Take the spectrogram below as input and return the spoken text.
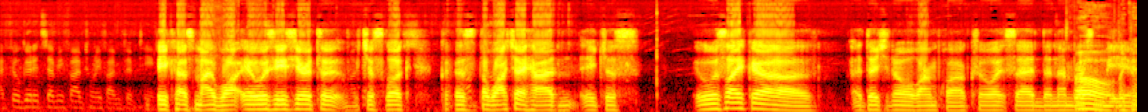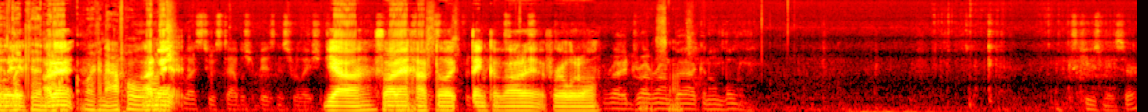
I feel good at 75, 25, 15. because my watch, it was easier to just look because the watch I had it just it was like a a digital alarm clock, so it said the numbers Oh, like, a, immediately. like an like an Apple I Watch. didn't- Blessed to establish a business relationship. yeah, so I didn't have to like think about it for a little. Right, drive around back and unload them. Excuse me, sir.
